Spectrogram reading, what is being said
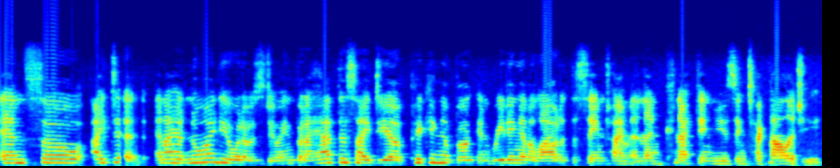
And so I did, and I had no idea what I was doing, but I had this idea of picking a book and reading it aloud at the same time and then connecting using technology.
